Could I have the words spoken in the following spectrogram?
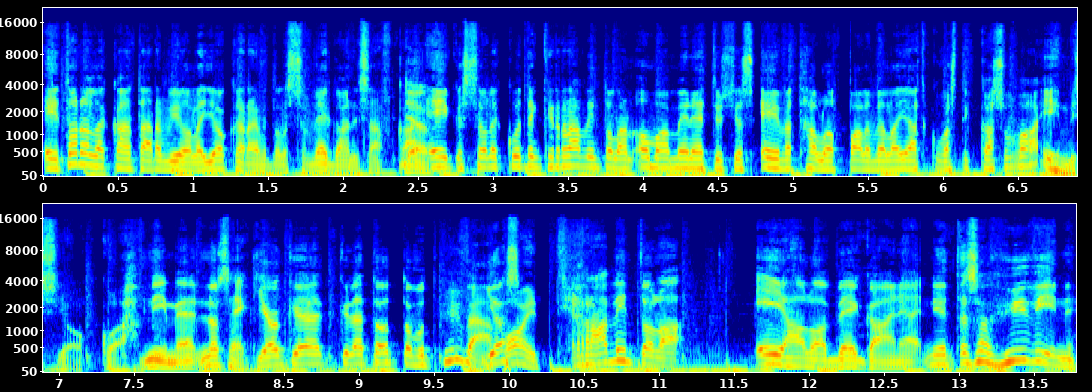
ei todellakaan tarvi olla joka ravintolassa vegaanisafkaa. Joo. Eikö se ole kuitenkin ravintolan oma menetys, jos eivät halua palvella jatkuvasti kasvavaa ihmisjoukkoa? Niin, no sekin on kyllä, kyllä totta, mutta Hyvä jos pointti. ravintola ei halua vegaania, niin se on hyvin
